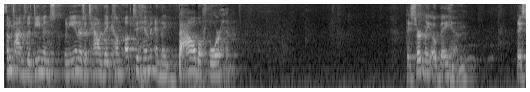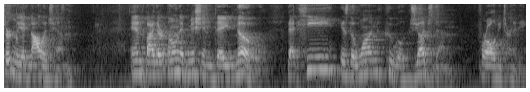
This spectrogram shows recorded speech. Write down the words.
Sometimes the demons, when he enters a town, they come up to him and they bow before him. They certainly obey him, they certainly acknowledge him. And by their own admission, they know that he is the one who will judge them for all of eternity.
